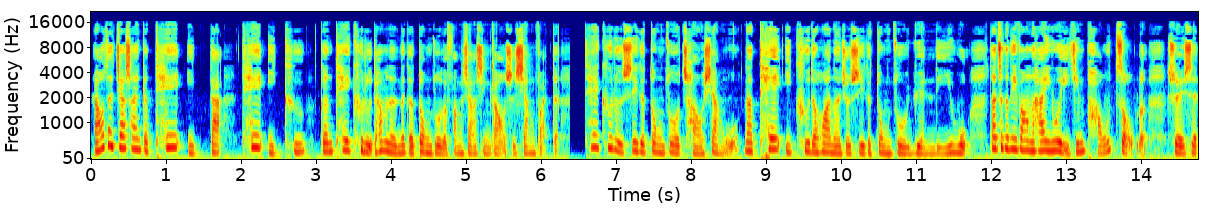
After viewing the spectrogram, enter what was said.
然后再加上一个 teiida t 跟 t e i k 他们的那个动作的方向性刚好是相反的テクル是一个动作朝向我，那テ k ク的话呢，就是一个动作远离我。那这个地方呢，它因为已经跑走了，所以是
